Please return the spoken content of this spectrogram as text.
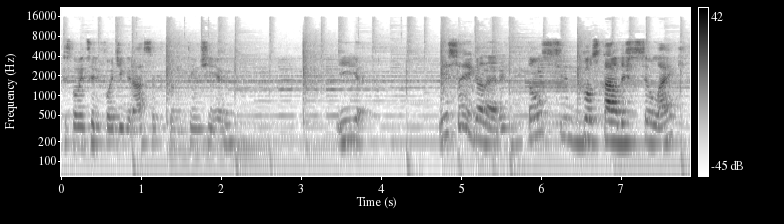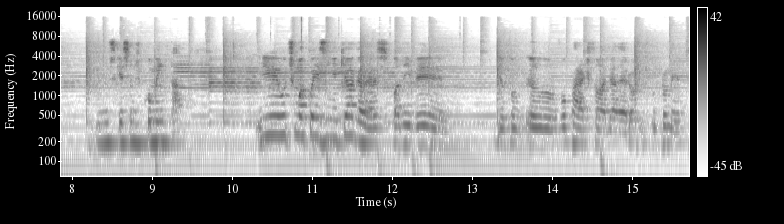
principalmente se ele for de graça, porque eu não tenho dinheiro. E é isso aí, galera. Então, se gostaram, deixa seu like e não esqueçam de comentar. E última coisinha aqui, ó, galera. Vocês podem ver. Eu, tô, eu vou parar de falar, galera, eu, eu prometo.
